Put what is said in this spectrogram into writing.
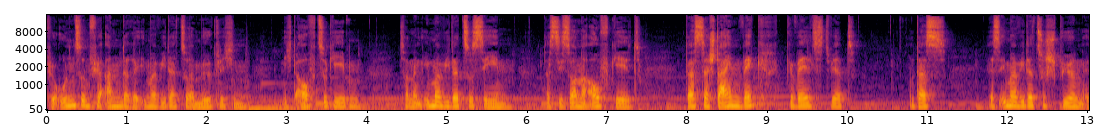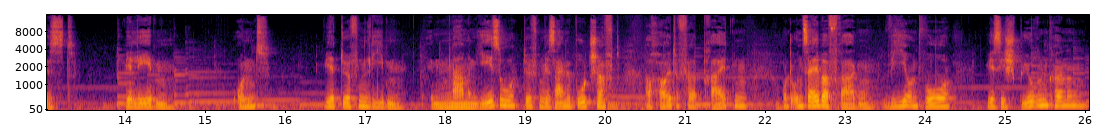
für uns und für andere immer wieder zu ermöglichen, nicht aufzugeben, sondern immer wieder zu sehen, dass die Sonne aufgeht, dass der Stein weggewälzt wird und dass es immer wieder zu spüren ist. Wir leben und wir dürfen lieben. Im Namen Jesu dürfen wir seine Botschaft auch heute verbreiten und uns selber fragen, wie und wo wir sie spüren können,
